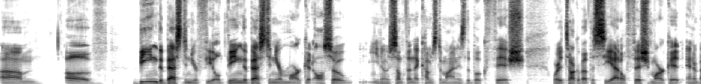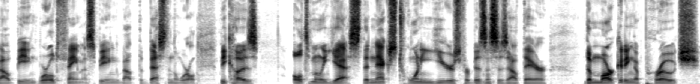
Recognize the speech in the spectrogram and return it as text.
Um, of being the best in your field, being the best in your market. Also, you know, something that comes to mind is the book Fish, where they talk about the Seattle fish market and about being world famous, being about the best in the world. Because ultimately, yes, the next 20 years for businesses out there, the marketing approach,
